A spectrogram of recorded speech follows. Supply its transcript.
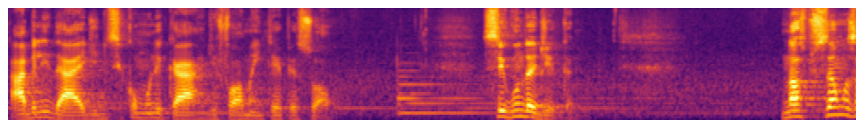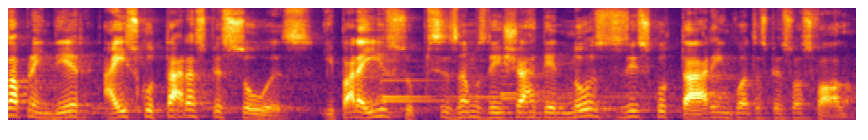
habilidade de se comunicar de forma interpessoal. Segunda dica, nós precisamos aprender a escutar as pessoas e para isso precisamos deixar de nos escutar enquanto as pessoas falam.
